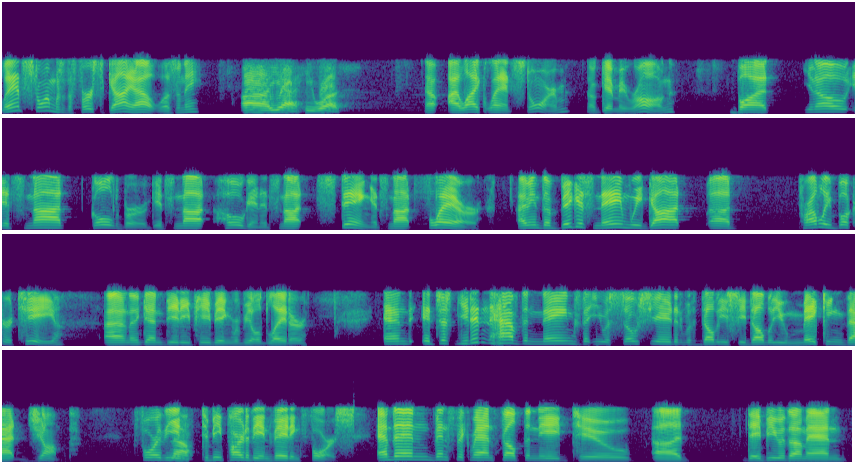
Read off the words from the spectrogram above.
Lance Storm was the first guy out, wasn't he? Uh, yeah, he was. Now, I like Lance Storm, don't get me wrong, but you know, it's not Goldberg, it's not Hogan, it's not Sting, it's not Flair. I mean, the biggest name we got uh probably Booker T, and again DDP being revealed later. And it just you didn't have the names that you associated with WCW making that jump for the No. to be part of the invading force. And then Vince McMahon felt the need to uh debut them and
